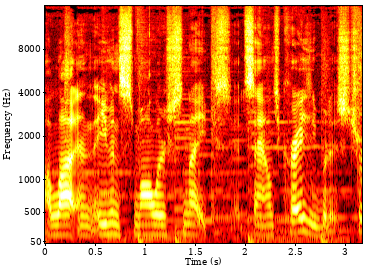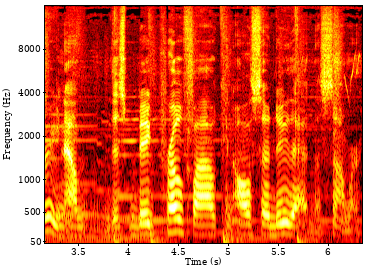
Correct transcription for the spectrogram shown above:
a lot, and even smaller snakes. It sounds crazy, but it's true. Now, this big profile can also do that in the summer.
